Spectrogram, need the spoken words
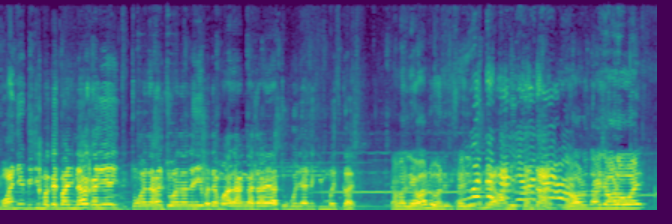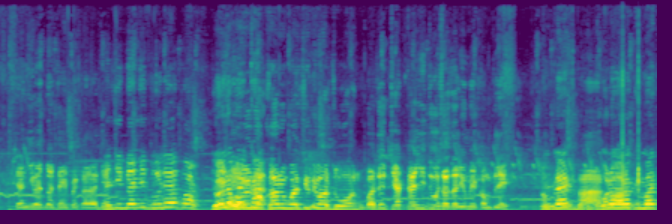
કોંજી બીજી મગજમારી ના કરીએ. ચોના હા ચોના નહીં. બધા મારા હંગા થાય. આ તું બોલ્યા ની કિંમત કર. તમારે લેવાનું હોય લેવાનું જ લેવાનું તો આવી હોય. તેની વાત નો ટાઈપે કરાવજે એન્જિન બેન્જિન જોઈ લે એકવાર જોઈ લો ભાઈ ખરું વચ્ચેની વાર જોવાનું. બધું ચેક કરી લીધું હશે મેં કમ્પ્લેટ કમ્પ્લેટ બોલો હાલો કિંમત.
